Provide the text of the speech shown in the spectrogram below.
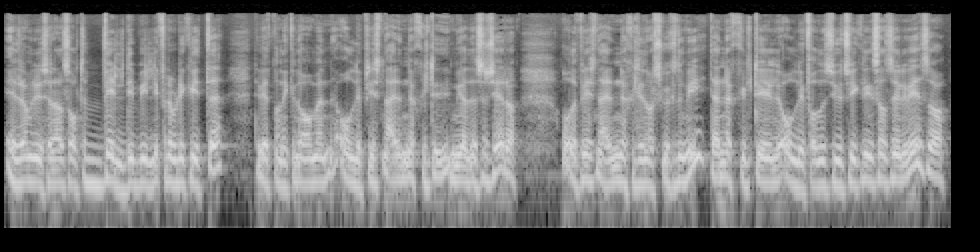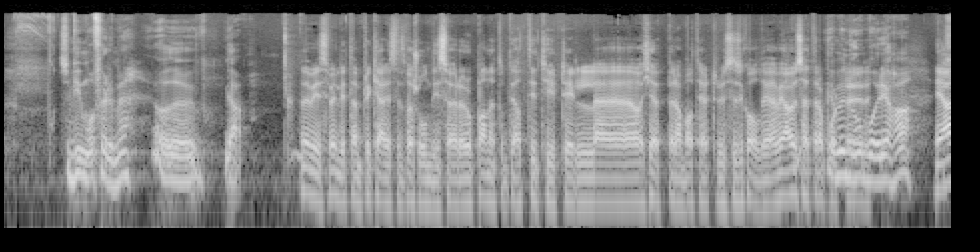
eller om russerne har solgt det veldig billig for å bli kvitt det. Det vet man ikke nå, men oljeprisen er en nøkkel til mye av det som skjer. Og oljeprisen er en nøkkel til norsk økonomi. Det er en nøkkel til oljefondets utvikling, sannsynligvis. Og, så vi må følge med. Og, ja. Det viser vel litt den prekære situasjonen i Sør-Europa. nettopp At de tyr til eh, å kjøpe rabattert russisk olje. Vi har jo sett rapporter... Ja, men nå må de ha. ja,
